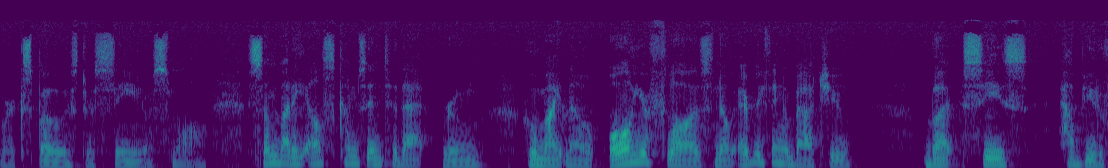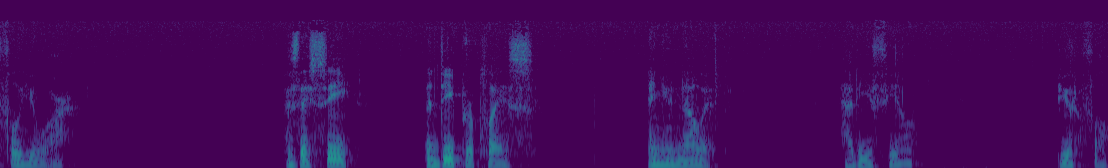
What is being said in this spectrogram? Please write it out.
Or exposed, or seen, or small somebody else comes into that room who might know all your flaws, know everything about you, but sees how beautiful you are. Because they see a deeper place, and you know it. How do you feel? Beautiful,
